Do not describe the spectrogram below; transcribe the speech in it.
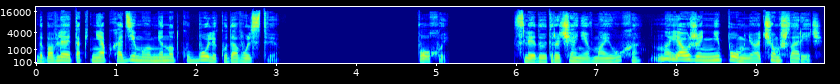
добавляя так необходимую мне нотку боли к удовольствию. Похуй. Следует рычание в моё ухо, но я уже не помню, о чем шла речь.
